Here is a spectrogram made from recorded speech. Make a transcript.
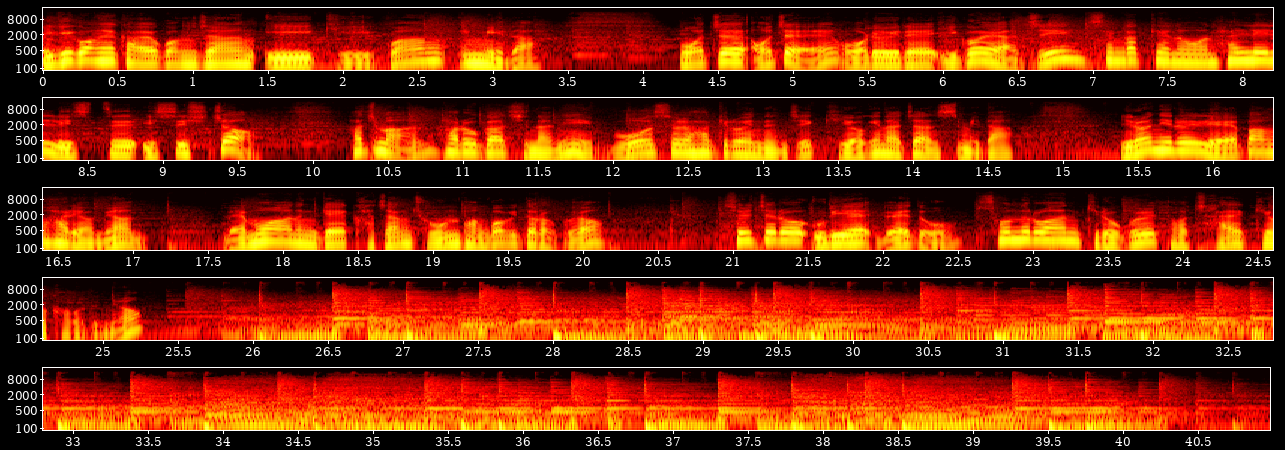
이기광의 가요광장 이기광입니다. 어제, 어제 월요일에 이거 해야지 생각해놓은 할 일 리스트 있으시죠? 하지만 하루가 지나니 무엇을 하기로 했는지 기억이 나지 않습니다. 이런 일을 예방하려면 메모하는 게 가장 좋은 방법이더라고요. 실제로 우리의 뇌도 손으로 한 기록을 더 잘 기억하거든요.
